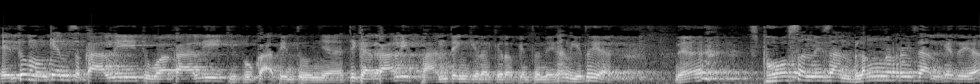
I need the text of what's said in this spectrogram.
itu mungkin sekali, dua kali dibuka pintunya, tiga kali banting kira-kira pintunya kan gitu ya. Ya, bosan nisan, blenger nisan gitu ya.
